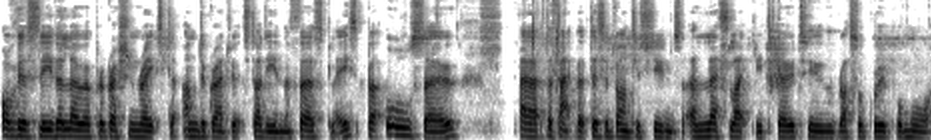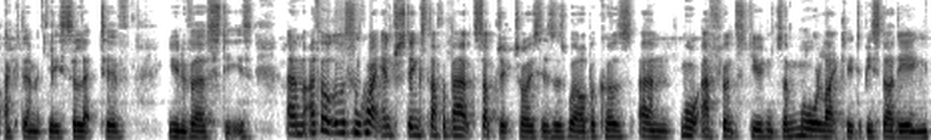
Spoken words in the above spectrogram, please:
obviously the lower progression rates to undergraduate study in the first place, but also uh, the fact that disadvantaged students are less likely to go to Russell Group or more academically selective universities. Um, I thought there was some quite interesting stuff about subject choices as well, because um, more affluent students are more likely to be studying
